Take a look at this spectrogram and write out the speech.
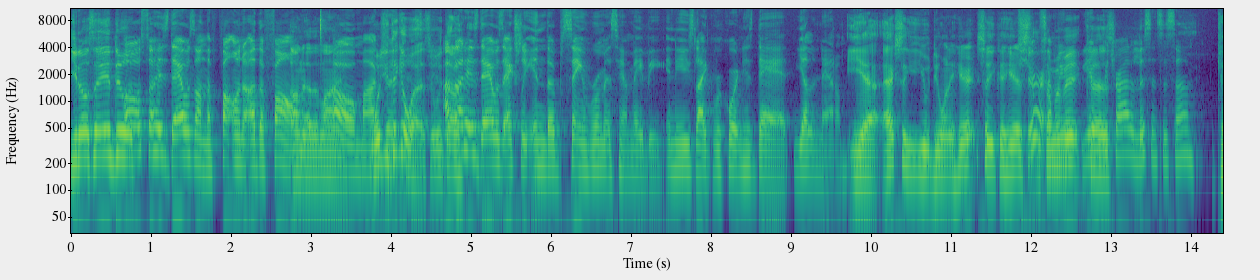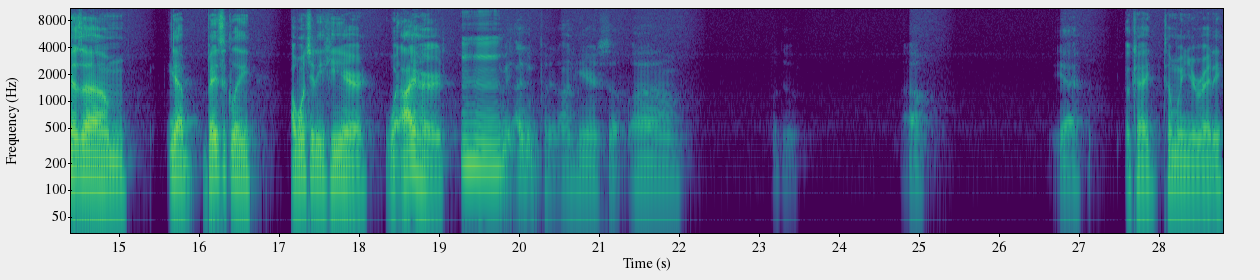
You know what I'm saying? Oh, so his dad was on the phone on the other phone. on the other line. Oh my! What do you think it was? I thought- his dad was actually in the same room as him, maybe, and he's like recording his dad yelling at him. Yeah, actually, you do you want to hear it so you can hear Sure, some I of it Yeah, we could try to listen to some. because um yeah basically I want you to hear what I heard. Mm-hmm. Me, I can put it on here. So um, oh yeah, okay. Tell me when you're ready.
